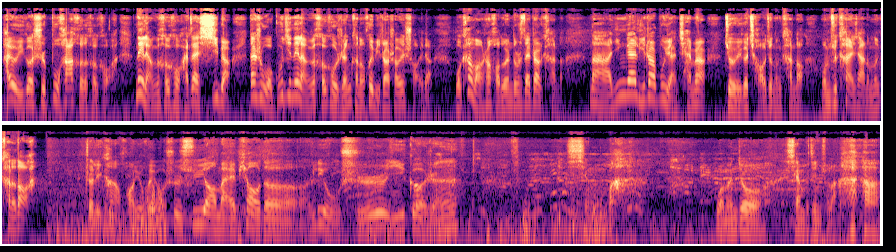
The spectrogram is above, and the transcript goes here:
还有一个是布哈河的河口啊。那两个河口还在西边，但是我估计那两个河口人可能会比这儿稍微少一点。我看网上好多人都是在这儿看的，那应该离这儿不远，前面就有一个桥就能看到。我们去看一下能不能看得到啊。这里看黄鱼洄游是需要买票的，六十一个人，行吧，我们就先不进去了，哈哈，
